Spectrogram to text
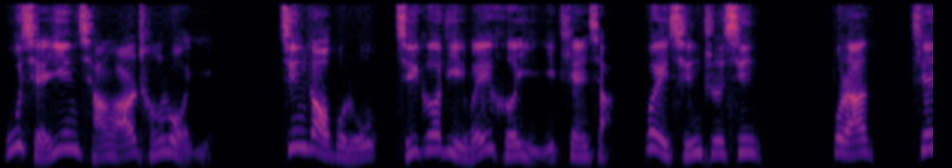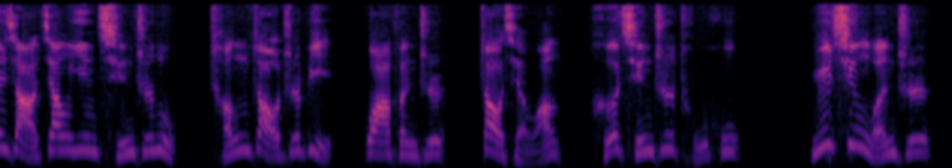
吾且因强而成弱矣。今赵不如，即割地为何以遗天下？为秦之心，不然。’”天下将因秦之怒，成赵之弊，瓜分之。赵且亡，何秦之徒乎？于卿闻之，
